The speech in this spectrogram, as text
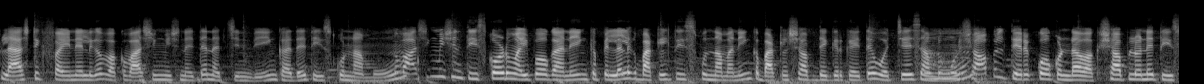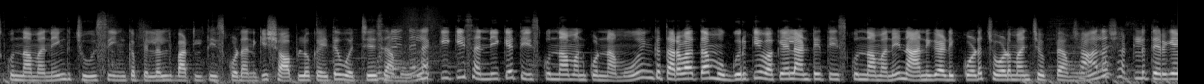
ప్లాస్టిక్ ఫైనల్గా ఒక వాషింగ్ మిషన్ అయితే నచ్చింది. ఇంకా అదే తీసుకున్నాము. వాషింగ్ మిషన్ తీసుకోవడం అయిపోగానే ఇంకా పిల్లలకి బట్టలు తీసుకుందామని ఇంకా బట్టల షాప్ దగ్గరికి అయితే వచ్చేసాము. మూడు షాపులు తిరక్కోకుండా ఒక షాప్లోనే తీసుకుందామని ఇంక చూసి ఇంకా పిల్లల బట్టలు తీసుకోవడానికి షాప్లోకి అయితే వచ్చేసాము. లక్కీకి సన్నీకే తీసుకుందాం అనుకున్నాము. ఇంకా తర్వాత ముగ్గురికి ఒకేలాంటి తీసుకుందామని నాన్నగాడికి కూడా చూడమని చెప్పాము. చాలా షర్ట్లు తిరిగేపిచ్చాం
